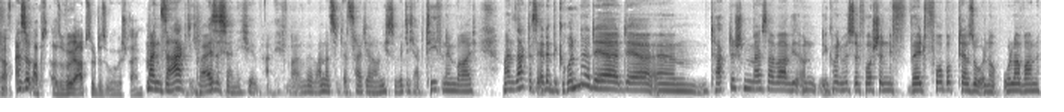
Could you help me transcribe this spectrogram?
Ja, also, abs also wirklich absolutes Urgestein. Man sagt, ich weiß es ja nicht, wir, wir waren zu der Zeit ja noch nicht so wirklich aktiv in dem Bereich. Man sagt, dass er der Begründer der, der ähm, taktischen Messer war. Und ihr könnt euch vorstellen, die Welt vor Bob Terzola waren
